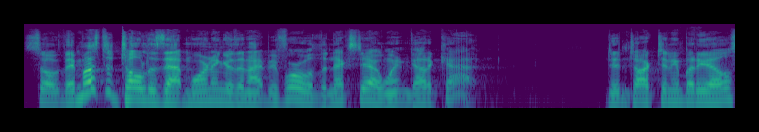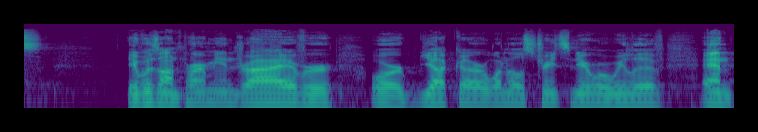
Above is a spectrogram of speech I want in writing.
So they must have told us that morning or the night before. Well, the next day I went and got a cat. Didn't talk to anybody else. It was on Permian Drive or, or Yucca or one of those streets near where we live. And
